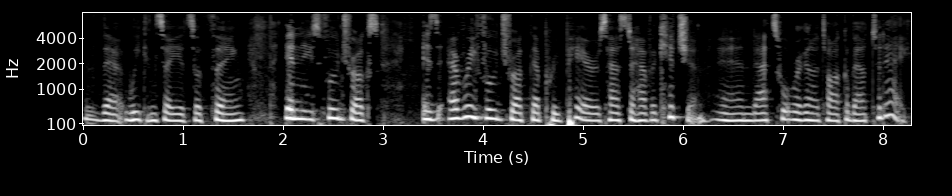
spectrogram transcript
that we can say it's a thing in these food trucks is every food truck that prepares has to have a kitchen, and that's what we're going to talk about today.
